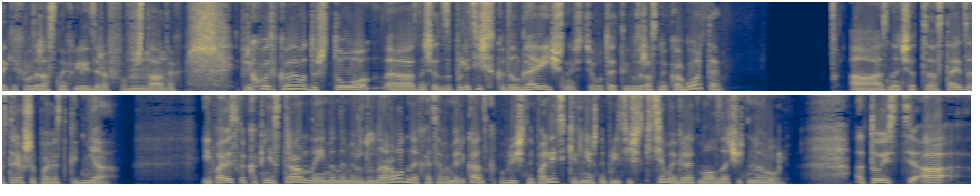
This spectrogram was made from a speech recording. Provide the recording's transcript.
таких возрастных лидеров в mm-hmm. Штатах, приходит к выводу, что, э, значит, за политической долговечностью вот этой возрастной когорты, а, значит, стоит застрявшая повестка дня. И повестка, как ни странно, именно международная, хотя в американской публичной политике внешнеполитические темы играют малозначительную роль. То есть а,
